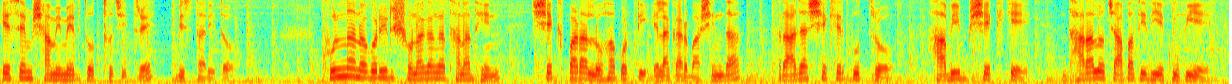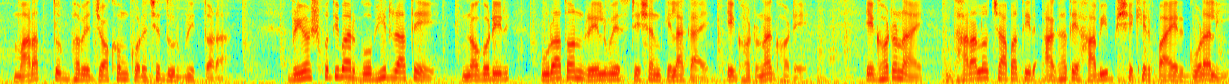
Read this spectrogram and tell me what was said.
এস এম শামীমের তথ্যচিত্রে বিস্তারিত। খুলনা নগরীর সোনাগাঙ্গা থানাধীন শেখপাড়া লোহাপট্টি এলাকার বাসিন্দা রাজা শেখের পুত্র হাবিব শেখকে ধারালো চাপাতি দিয়ে কুপিয়ে মারাত্মকভাবে জখম করেছে দুর্বৃত্তরা। বৃহস্পতিবার গভীর রাতে নগরীর পুরাতন রেলওয়ে স্টেশন এলাকায় এ ঘটনা ঘটে। এ ঘটনায় ধারালো চাপাতির আঘাতে হাবিব শেখের পায়ের গোড়ালি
